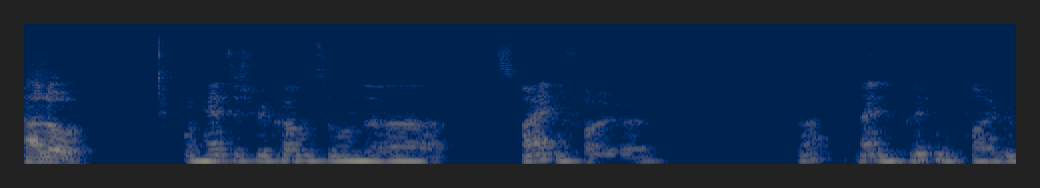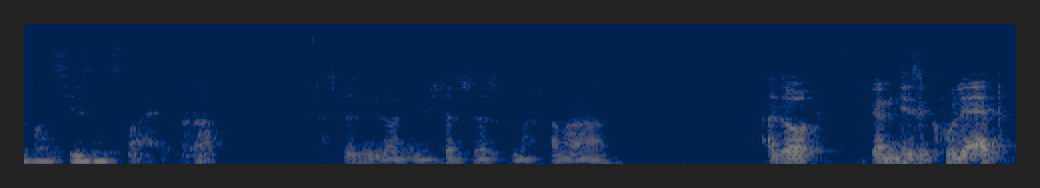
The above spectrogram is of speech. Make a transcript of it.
Hallo. und herzlich willkommen zu unserer zweiten Folge. Oder? Nein, dritten Folge von Season 2, oder? Das wissen die Leute nicht, dass wir das gemacht haben, Anna. Also, wir haben diese coole App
